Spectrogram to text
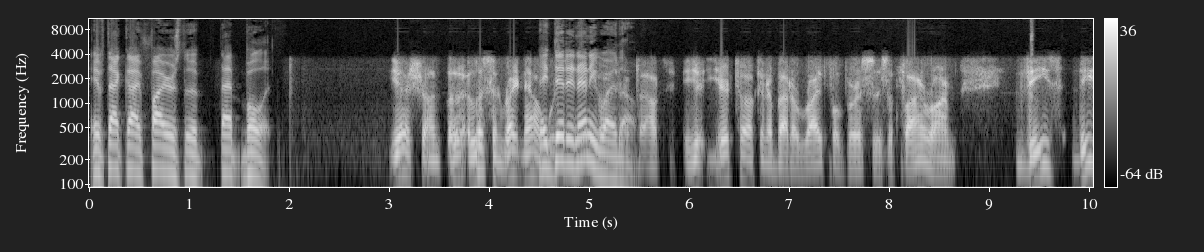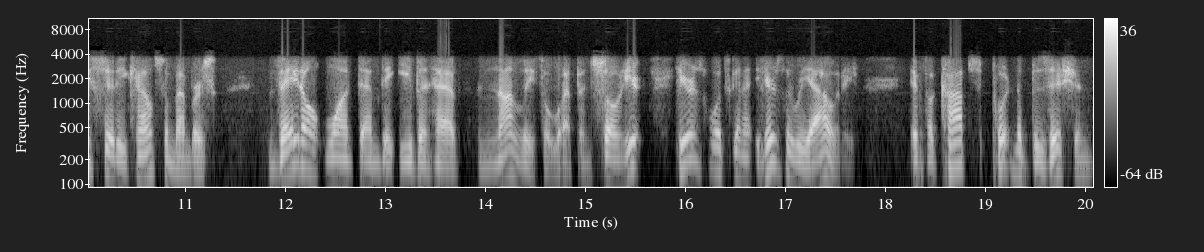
if that guy fires the that bullet. Yeah, Sean. Uh, listen, right now They did it anyway, though. About, you- you're talking about a rifle versus a firearm. These these city council members, they don't want them to even have non-lethal weapons. So here here's what's gonna here's the reality. If a cop's put in a position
